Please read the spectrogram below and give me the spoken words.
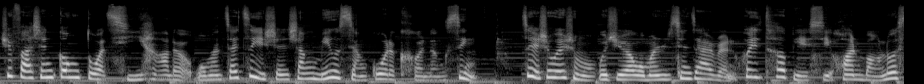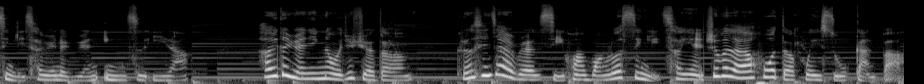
去发现更多其他的我们在自己身上没有想过的可能性。这也是为什么我觉得我们现在人会特别喜欢网络心理测验的原因之一啦。还有一个原因呢，我就觉得。可能现在的人喜欢网络心理测验，是为了要获得归属感吧？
